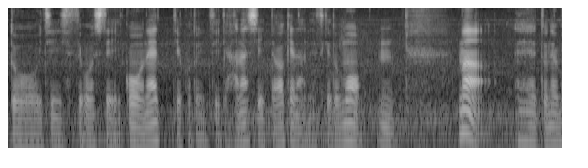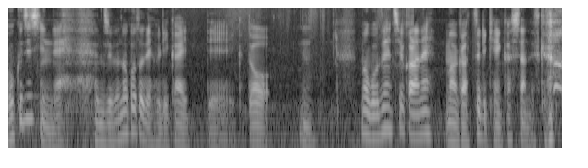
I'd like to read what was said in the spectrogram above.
と、一日過ごしていこうねっていうことについて話していったわけなんですけども、うん、まあえっ、とね僕自身ね 自分のことで振り返っていくと、うん。まあ、午前中からねまあがっつり喧嘩したんですけど。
